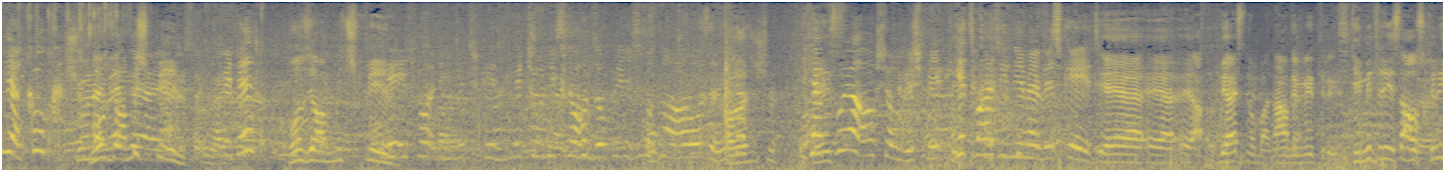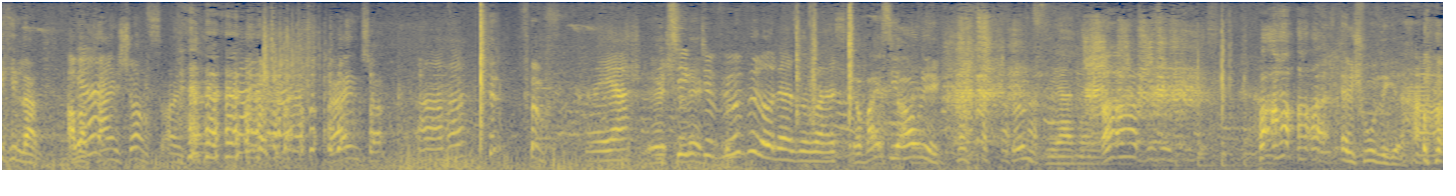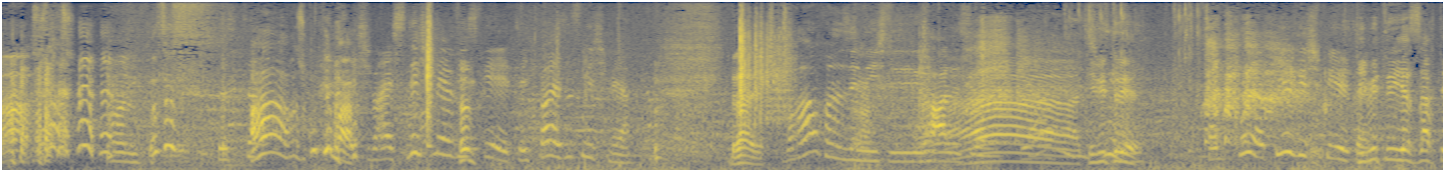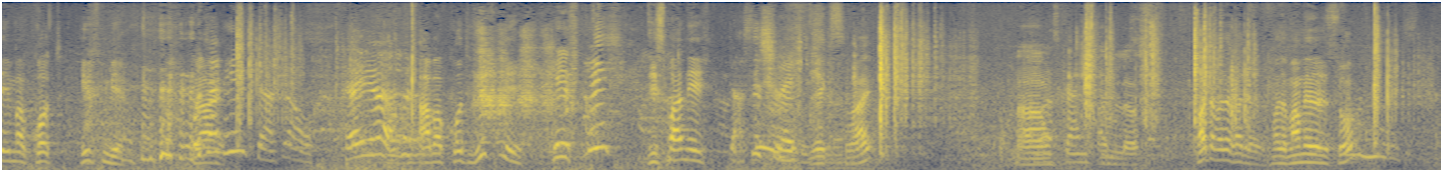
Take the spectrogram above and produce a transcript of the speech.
Ja, guck. Wollen Sie auch mitspielen? Bitte? Wollen Sie auch mitspielen? Nee, ich wollte nicht mitspielen. Mit tun ist noch so viel. Ich muss nach Hause. Ich habe hab früher auch schon gespielt. Jetzt weiß ich nicht mehr, wie es geht. Äh, äh, äh, wie heißt nochmal Name? Dimitris. Dimitri ist aus Griechenland, aber Ja. keine Chance. Ein- Keine, keine Chance. Aha. Fünf. Naja, gezinkte Würfel oder sowas. Ja, weiß ich auch nicht. Fünf. Ah, ah, bitte. Ah, ah, ah, Entschuldige. Ah, was gut gemacht. Ich weiß nicht mehr, wie es geht. Ich weiß es nicht mehr. Drei. Brauchen Sie nicht die alles. Ah, Dimitri. Ich habe früher viel gespielt. Dimitri jetzt sagt immer, Gott, hilf mir. Und dann hilft das auch. Ja, ja. Aber Gott hilft nicht. Hilft nicht? Diesmal nicht. Das ist schlecht. Sechs, zwei. Das ich I'm lost. Warte, warte, warte. Warte, machen wir das so.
